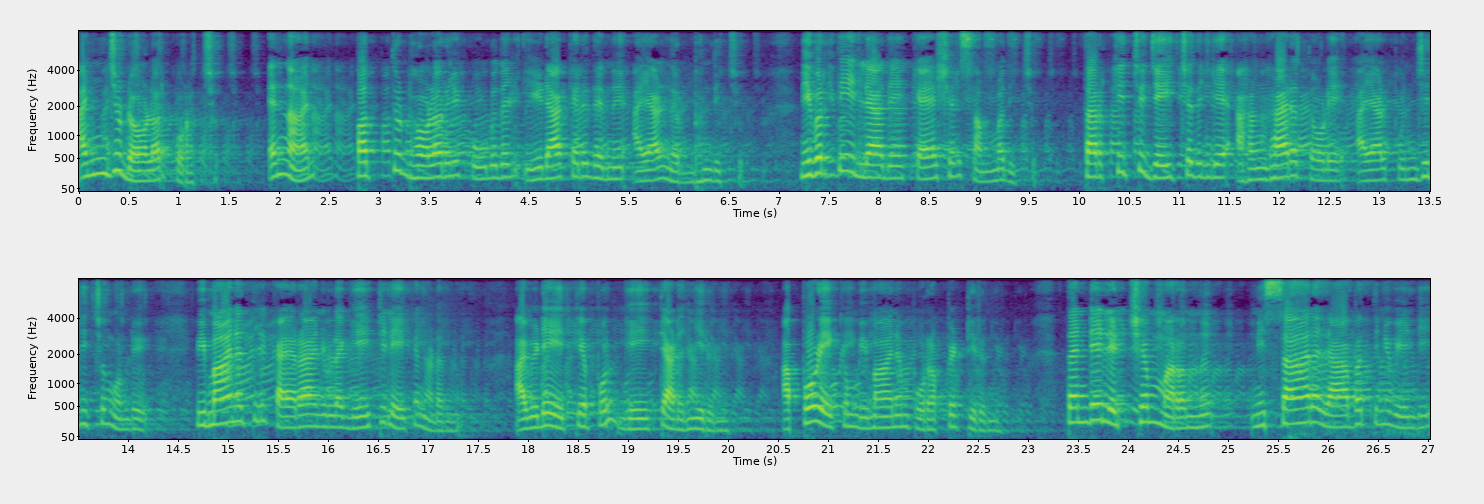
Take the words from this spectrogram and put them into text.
അഞ്ചു ഡോളർ കുറച്ചു. എന്നാൽ പത്ത് ഡോളറിൽ കൂടുതൽ ഈടാക്കരുതെന്ന് അയാൾ നിർബന്ധിച്ചു. നിവൃത്തിയില്ലാതെ ക്യാഷർ സമ്മതിച്ചു. തർക്കിച്ചു ജയിച്ചതിന്റെ അഹങ്കാരത്തോടെ അയാൾ പുഞ്ചിരിച്ചും കൊണ്ട് വിമാനത്തിൽ കയറാനുള്ള ഗേറ്റിലേക്ക് നടന്നു. അവിടെ എത്തിയപ്പോൾ ഗേറ്റ് അടഞ്ഞിരുന്നു. അപ്പോഴേക്കും വിമാനം പുറപ്പെട്ടിരുന്നു. തന്റെ ലക്ഷ്യം മറന്ന് നിസ്സാര ലാഭത്തിനു വേണ്ടി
